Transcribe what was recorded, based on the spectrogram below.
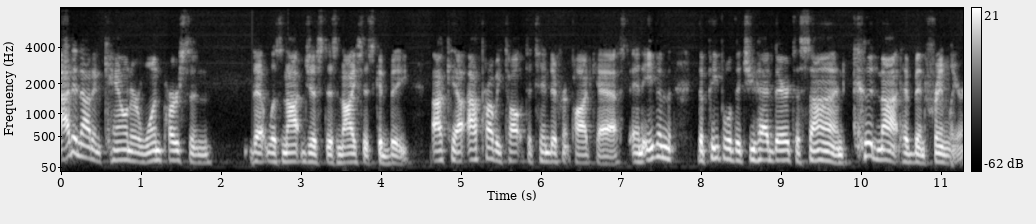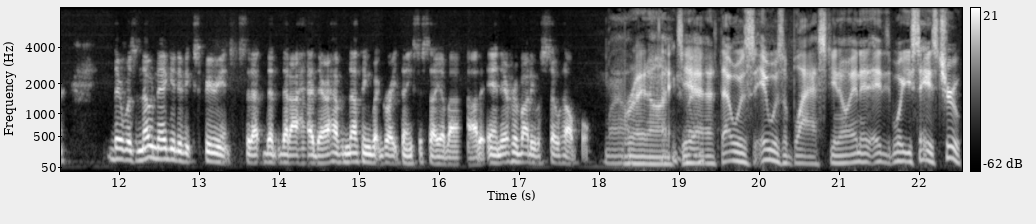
I did not encounter one person that was not just as nice as could be. I can, I probably talked to 10 different podcasts, and even the people that you had there to sign could not have been friendlier. There was no negative experience that, that, that I had there. I have nothing but great things to say about it, and everybody was so helpful. Wow, Right on. Thanks, yeah, man. that was it was a blast, you know. And it, it, what you say is true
